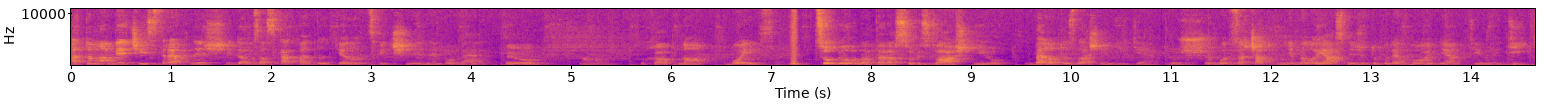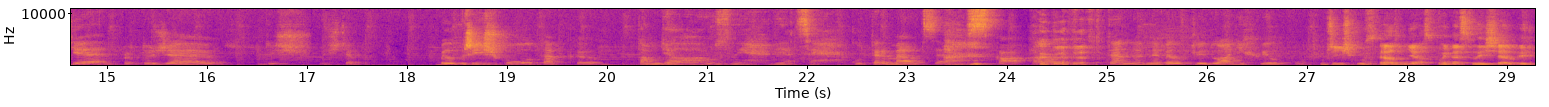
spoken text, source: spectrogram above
A to mám větší strach, než jdou zaskákat do tělocvičny nebo ven. Jo, No, to chápu. no, bojím se. Co bylo na Tarasovi zvláštního? Bylo to zvláštní dítě. Už od začátku mě bylo jasné, že to bude hodně aktivní dítě, protože když ještě byl v bříšku, tak eh, tam dělal různé věci. Kutermelce, skákal, ten nebyl v klidu ani chvilku. V bříšku jste mě aspoň neslyšeli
